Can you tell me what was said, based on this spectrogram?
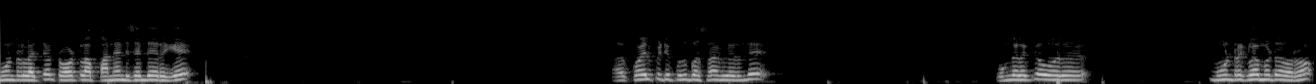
மூன்றரை லட்சம் டோட்டலாக பன்னெண்டு சென்ட் இருக்குது அது கோயில்பட்டி புது பஸ் ஸ்டாண்ட்லேருந்து உங்களுக்கு ஒரு மூன்றரை கிலோமீட்டர் வரும்.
